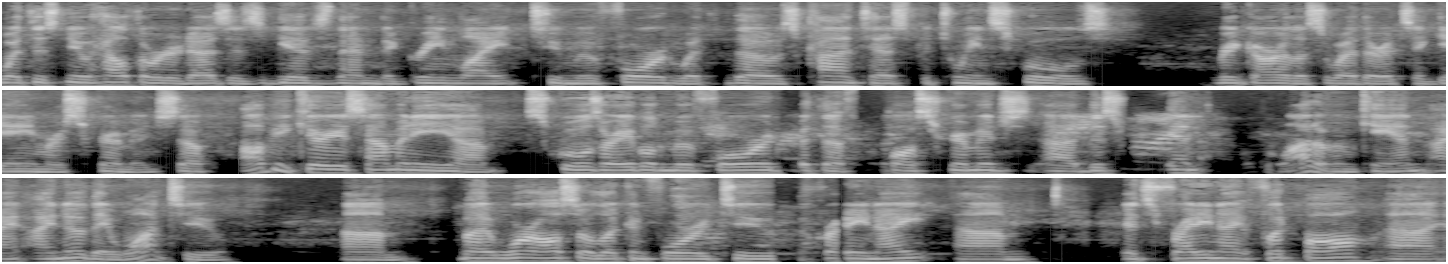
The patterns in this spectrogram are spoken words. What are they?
what this new health order does is gives them the green light to move forward with those contests between schools, regardless of whether it's a game or scrimmage. So I'll be curious how many uh, schools are able to move forward with a football scrimmage uh, this weekend. A lot of them can. I, I know they want to. Um, but we're also looking forward to Friday night. Um, it's Friday night football uh,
